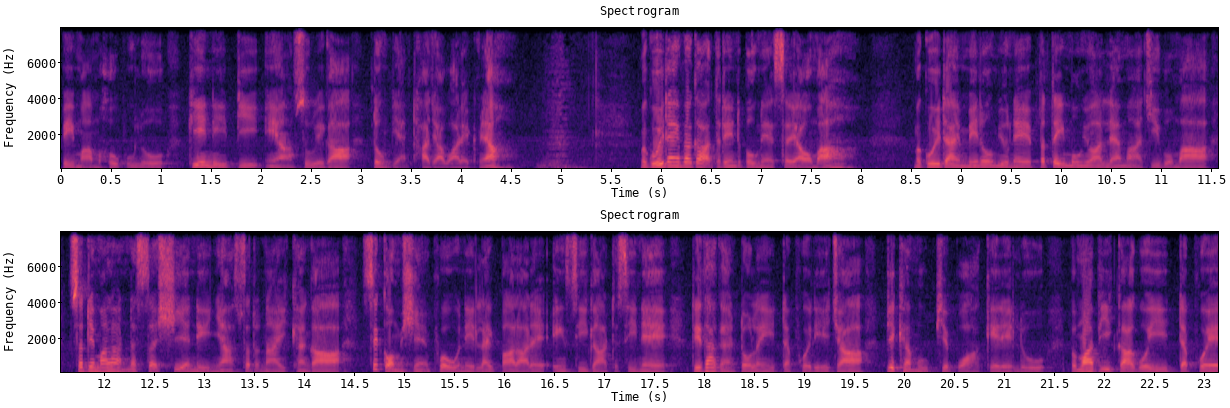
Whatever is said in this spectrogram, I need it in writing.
ပေးမှာမဟုတ်ဘူးလို့ကင်းနီပြည်အင်အားစုတွေကတုံ့ပြန်ထားကြပါတယ်ခင်ဗျာမကွေးတိုင်းဘက်ကသတင်းတပုတ်နဲ့ဆက်ရအောင်ပါ မကွေးတိုင်းမင်းတို့မြို့နယ်ပသိမ်မုံရွာလမ်းမကြီးပေါ်မှာစက်တင်ဘာလ28ရက်နေ့ည7:00နာရီခန့်ကစစ်ကော်မရှင်အဖွဲ့ဝင်တွေလိုက်ပါလာတဲ့အိမ်စီးကားတစ်စီးနဲ့ဒေသခံတော်လှန်ရေးတပ်ဖွဲ့တွေအကြားပစ်ခတ်မှုဖြစ်ပွားခဲ့တယ်လို့ဗမာပြည်ကာကွယ်ရေးတပ်ဖွဲ့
